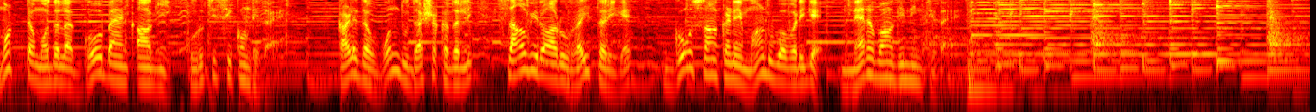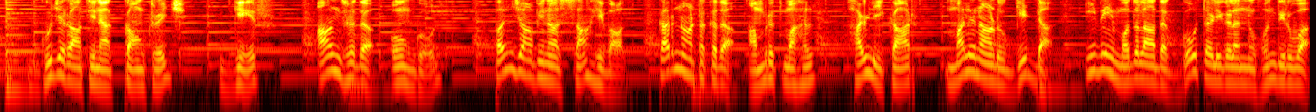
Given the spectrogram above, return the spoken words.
ಮೊಟ್ಟ ಮೊದಲ ಗೋ ಬ್ಯಾಂಕ್ ಆಗಿ ಗುರುತಿಸಿಕೊಂಡಿದೆ. ಕಳೆದ ಒಂದು ದಶಕದಲ್ಲಿ ಸಾವಿರಾರು ರೈತರಿಗೆ ಗೋ ಸಾಕಣೆ ಮಾಡುವವರಿಗೆ ನೆರವಾಗಿ ನಿಂತಿದೆ. ಗುಜರಾತಿನ ಕಾಂಕ್ರಿಜ್, ಗಿರ್ ಆಂಧ್ರದ ಓಂಗೋಲ್, ಪಂಜಾಬಿನ ಸಾಹಿವಾಲ್, ಕರ್ನಾಟಕದ ಅಮೃತ್ ಮಹಲ್, ಹಳ್ಳಿಕಾರ್, ಮಲೆನಾಡು ಗಿಡ್ಡ ಇವೇ ಮೊದಲಾದ ಗೋತಳಿಗಳನ್ನು ಹೊಂದಿರುವ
